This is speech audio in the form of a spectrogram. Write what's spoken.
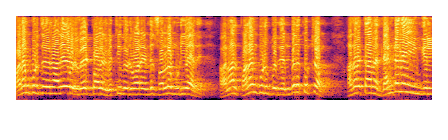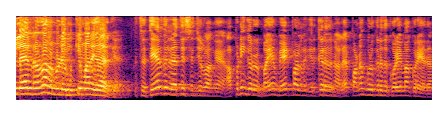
பணம் கொடுத்ததுனாலே ஒரு வேட்பாளர் வெற்றி பெறுவார் என்று சொல்ல முடியாது. ஆனால் பணம் கொடுப்பது என்பது குற்றம். அதற்கான தண்டனை இங்கு இல்லைன்றதான் நம்மளுடைய முக்கியமான இதாக இருக்குது தேர்தல் ரத்து செஞ்சிருவாங்க அப்படிங்கிற ஒரு பயம் வேட்பாளருக்கு இருக்கிறதுனால பணம் கொடுக்கறது குறையுமா குறையாதா?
